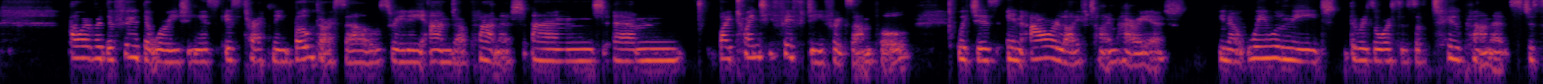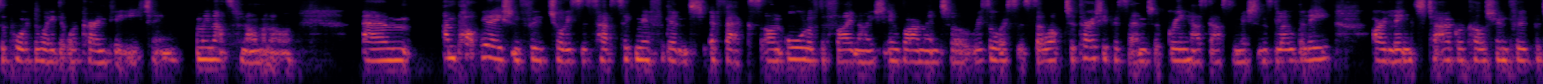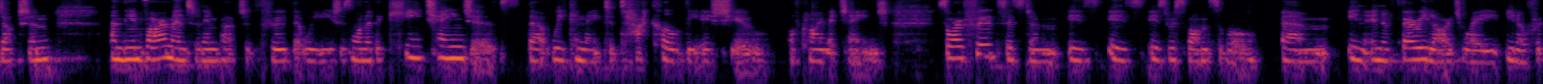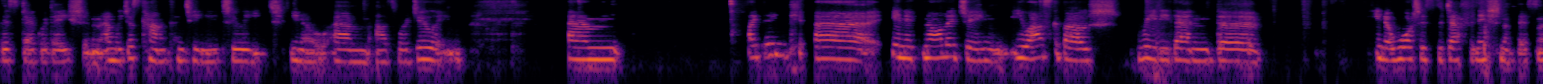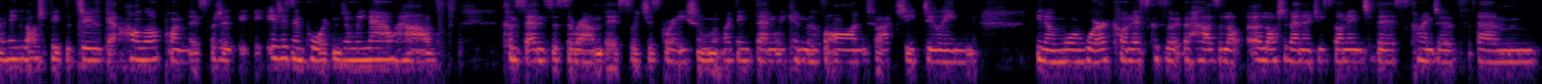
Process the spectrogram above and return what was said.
However, the food that we're eating is, is threatening both ourselves, really, and our planet. And um, by 2050, for example, which is in our lifetime, Harriet, you know, we will need the resources of two planets to support the way that we're currently eating. I mean, that's phenomenal. Um, and population food choices have significant effects on all of the finite environmental resources. So, up to 30% of greenhouse gas emissions globally are linked to agriculture and food production. And the environmental impact of the food that we eat is one of the key changes that we can make to tackle the issue of climate change. So our food system is, is, is responsible um, in, in a very large way, you know, for this degradation. And we just can't continue to eat, you know, um, as we're doing. Um, I think uh, in acknowledging, you ask about really then the, you know, what is the definition of this? And I think a lot of people do get hung up on this, but it, it is important. And we now have consensus around this, which is great. And I think then we can move on to actually doing you know more work on this because there, has a lot a lot of energy's gone into this kind of um,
